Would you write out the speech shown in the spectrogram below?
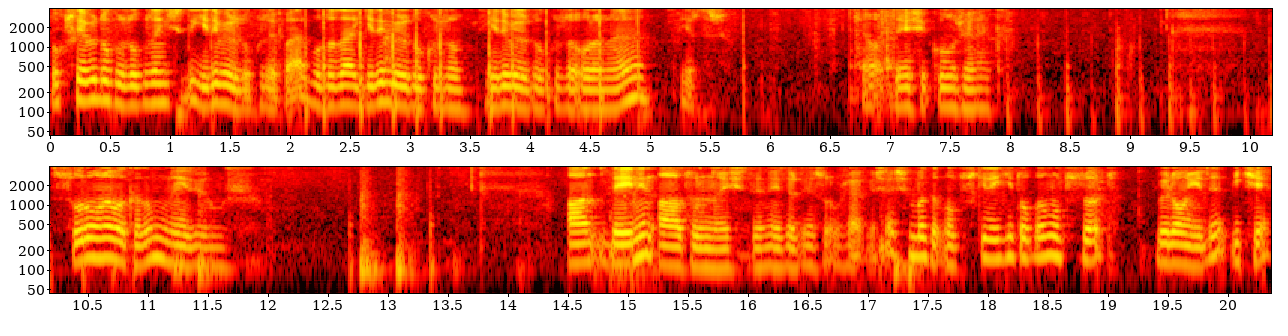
9 kere 1 9 9'dan genişletti 7 bölü 9 yapar. Burada da 7 bölü 9'un 7 bölü 9'a oranı 1'dir. Cevap değişik olacak. Soru ona bakalım ne diyormuş. B'nin A turuna eşiti nedir diye sormuş arkadaşlar. Şimdi bakın 32 ile 2 topladım 34 bölü 17 2.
